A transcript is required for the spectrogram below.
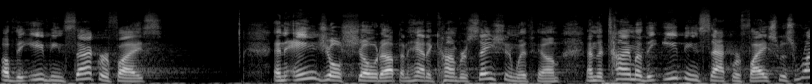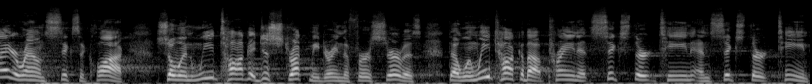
of the evening sacrifice, an angel showed up and had a conversation with him, and the time of the evening sacrifice was right around six o'clock. So when we talk, it just struck me during the first service that when we talk about praying at 613 and 613,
